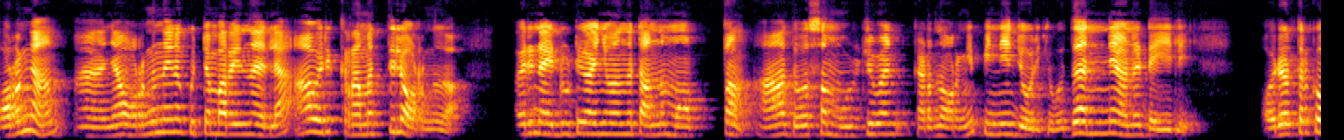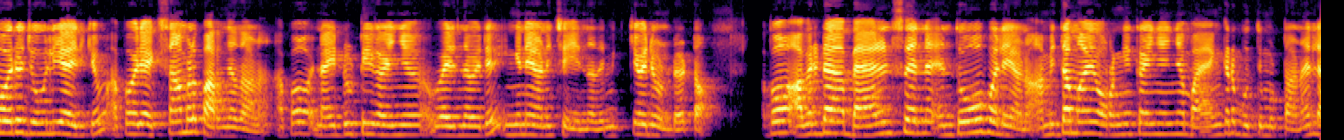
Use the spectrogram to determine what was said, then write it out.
ഉറങ്ങാം. ഞാൻ ഉറങ്ങുന്നതിനെ കുറ്റം പറയുന്നതല്ല ആ ഒരു ക്രമത്തിൽ ഉറങ്ങുക. ഒരു നൈറ്റ് ഡ്യൂട്ടി കഴിഞ്ഞ് വന്നിട്ട് അന്ന് മൊത്തം ആ ദിവസം മുഴുവൻ കിടന്നുറങ്ങി പിന്നെയും ജോലിക്ക് പോകും. ഇത് തന്നെയാണ് ഡെയിലി ഓരോരുത്തർക്കും ഓരോ ജോലിയായിരിക്കും. അപ്പോൾ ഒരു എക്സാമ്പിൾ പറഞ്ഞതാണ്. അപ്പോൾ നൈറ്റ് ഡ്യൂട്ടി കഴിഞ്ഞ് വരുന്നവർ ഇങ്ങനെയാണ് ചെയ്യുന്നത്. മിക്കവരും ഉണ്ട് കേട്ടോ. അപ്പോൾ അവരുടെ ആ ബാലൻസ് തന്നെ എന്തോ പോലെയാണ്. അമിതമായി ഉറങ്ങിക്കഴിഞ്ഞ് കഴിഞ്ഞാൽ ഭയങ്കര ബുദ്ധിമുട്ടാണ് അല്ല?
